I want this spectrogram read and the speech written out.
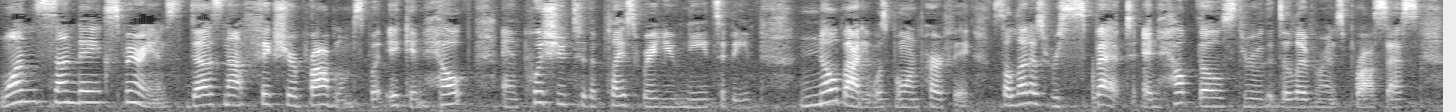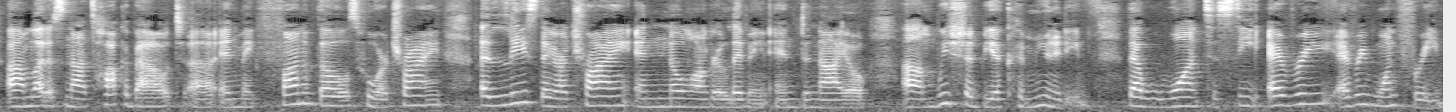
One Sunday experience does not fix your problems, but it can help and push you to the place where you need to be. Nobody was born perfect, so let us respect and help those through the deliverance process. Um, let us not talk about uh, and make fun of those who are trying. At least they are trying and no longer living in denial. Um, we should be a community that will want to see every everyone free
